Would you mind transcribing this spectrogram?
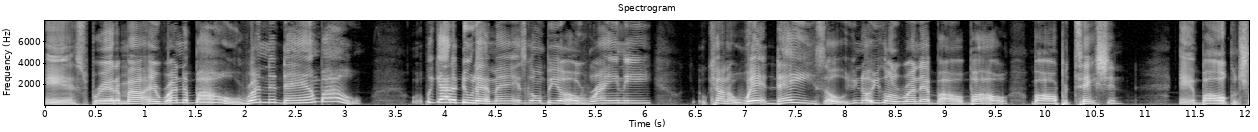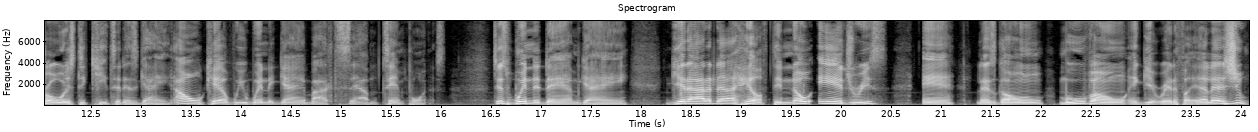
and spread them out and run the ball. Run the damn ball. We got to do that, man. It's gonna be a, a rainy, kind of wet day, so you know you're gonna run that ball. Ball, ball protection, and ball control is the key to this game. I don't care if we win the game by seven, ten points. Just win the damn game. Get out of there healthy, no injuries and let's go on, move on, and get ready for LSU.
